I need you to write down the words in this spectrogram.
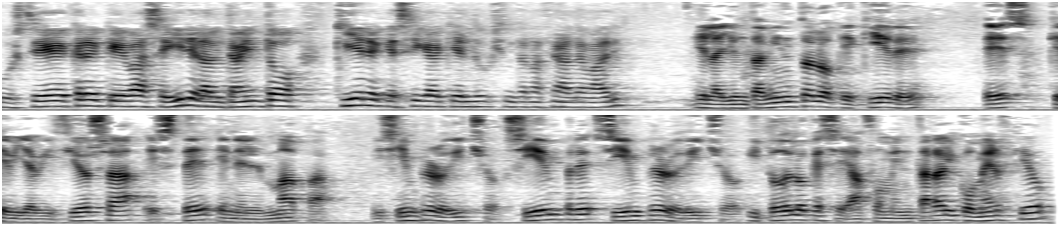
¿usted cree que va a seguir? ¿El Ayuntamiento quiere que siga aquí el Dux Internacional de Madrid? El Ayuntamiento lo que quiere es que Villaviciosa esté en el mapa. Y siempre lo he dicho, siempre, siempre lo he dicho. Y todo lo que sea fomentar el comercio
